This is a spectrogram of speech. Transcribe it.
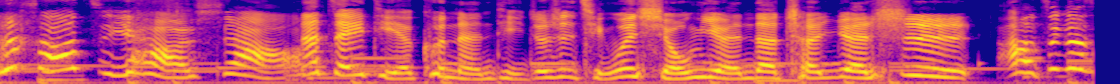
超级好笑。那这一题的困难题就是，请问熊原的成员是？啊，这个真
